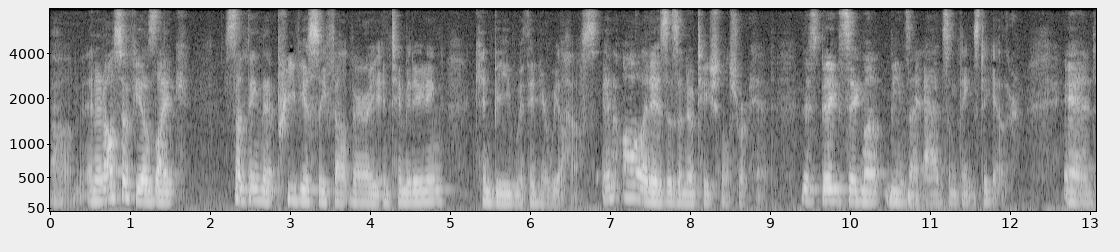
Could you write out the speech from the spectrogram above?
Um, and it also feels like something that previously felt very intimidating can be within your wheelhouse. And all it is is a notational shorthand. This big sigma means I add some things together. And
